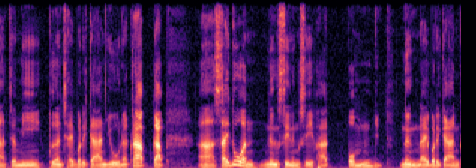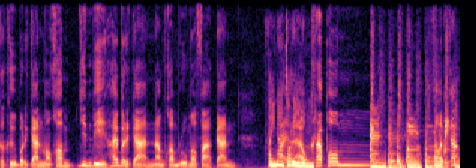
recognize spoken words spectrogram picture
อาจจะมีเพื่อนใช้บริการอยู่นะครับกับสายด่วน 1414 พัด ผมหนึ่งในบริการก็คือบริการหมอคอมยินดีให้บริการนำความรู้มาฝากกัน ไฟหน้าจอไปรีแล้ลวงครับผม สวัสดีครับ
